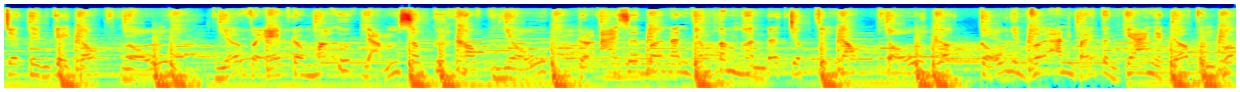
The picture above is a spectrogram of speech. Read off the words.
trái tim gây góc ngủ. Nhớ về em trong mắt ướt đẫm, xong cứ khóc nhủ. Rồi ai sẽ bên anh giống tấm hình đã chụp trên góc tủ. Rất cũ nhìn với anh bản tình ca, ngày đó vẫn bất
